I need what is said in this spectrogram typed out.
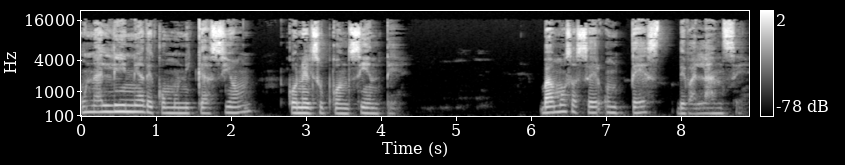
una línea de comunicación con el subconsciente vamos a hacer un test de balance.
